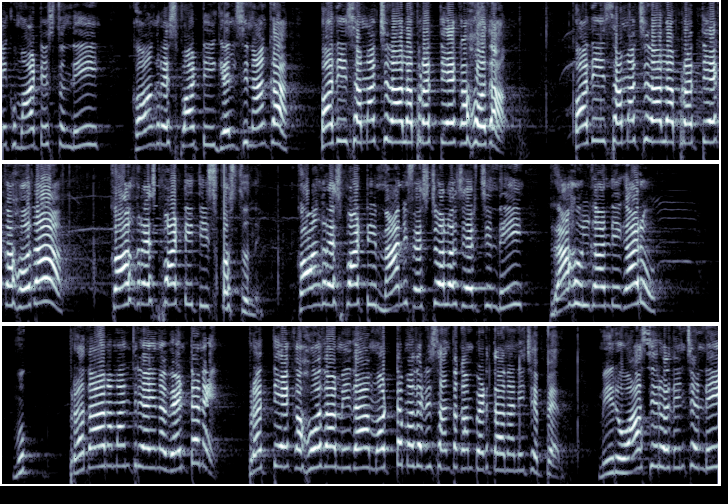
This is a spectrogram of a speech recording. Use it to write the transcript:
మీకు మాటిస్తుంది. కాంగ్రెస్ పార్టీ గెలిచినాక పది సంవత్సరాల ప్రత్యేక హోదా. పది సంవత్సరాల ప్రత్యేక హోదా కాంగ్రెస్ పార్టీ తీసుకొస్తుంది. కాంగ్రెస్ పార్టీ మేనిఫెస్టోలో చేర్చింది రాహుల్ గాంధీ గారు. ము ప్రధానమంత్రి అయిన వెంటనే ప్రత్యేక హోదా మీద మొట్టమొదటి సంతకం పెడతానని చెప్పారు. మీరు ఆశీర్వదించండి.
